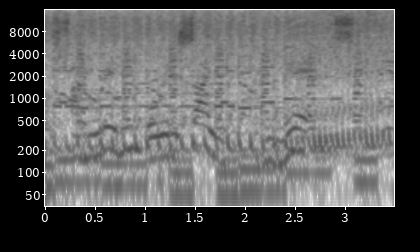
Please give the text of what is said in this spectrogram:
Are you ready? for signed? Yes.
